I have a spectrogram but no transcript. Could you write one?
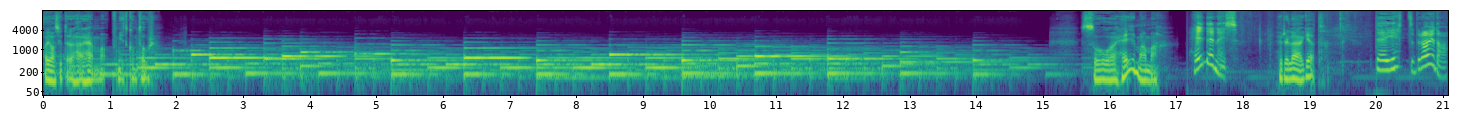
och jag sitter här hemma på mitt kontor. Så hej mamma! Hej Dennis! Hur är läget? Det är jättebra idag.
